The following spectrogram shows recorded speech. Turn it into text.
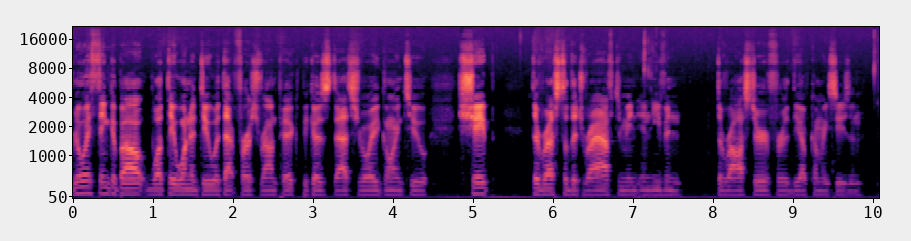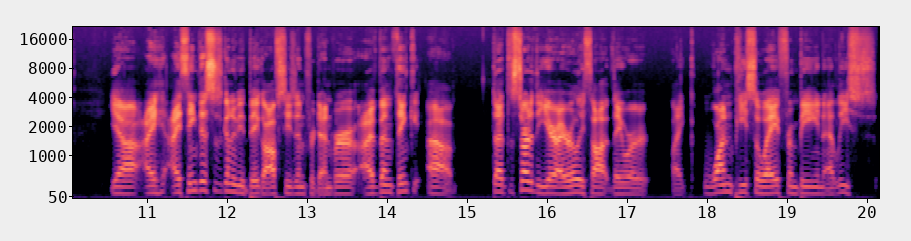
really think about what they want to do with that first round pick because that's really going to shape the rest of the draft. I mean, and even the roster for the upcoming season. Yeah, I I think this is going to be a big offseason for Denver. I've been thinking uh, at the start of the year, I really thought they were like one piece away from being at least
